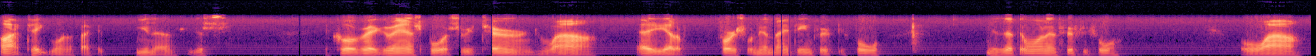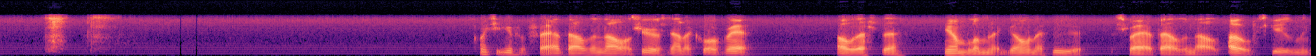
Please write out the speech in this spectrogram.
Oh, I'd take one if I could, you know, just the Corvette Grand Sports Return. Wow. Hey, you got a first one in 1954. Is that the one in 54? Wow. What you get for five thousand dollars? Sure, it's not a Corvette. Oh, that's the emblem that go on the hood. It's five thousand dollars. Oh, excuse me.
